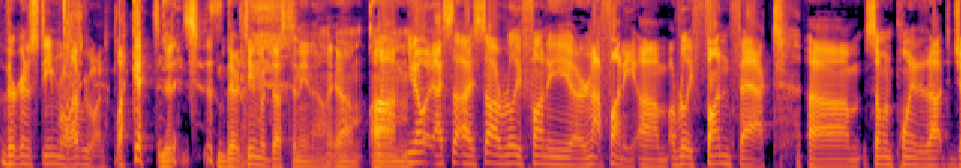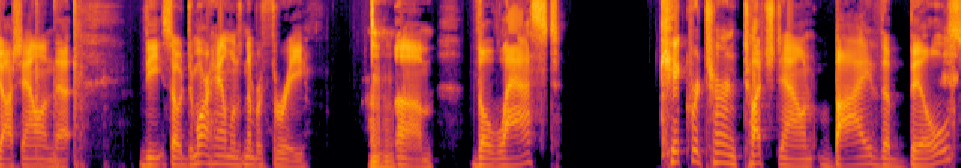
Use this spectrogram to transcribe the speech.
they're going to steamroll everyone. Like it's, it's just, they're team of destiny now. Yeah. Um, um, you know, I saw I saw a really funny or not funny, um, a really fun fact. Um, someone pointed it out to Josh Allen that the so Damar Hamlin's number 3 mm-hmm. Um, the last kick return touchdown by the Bills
